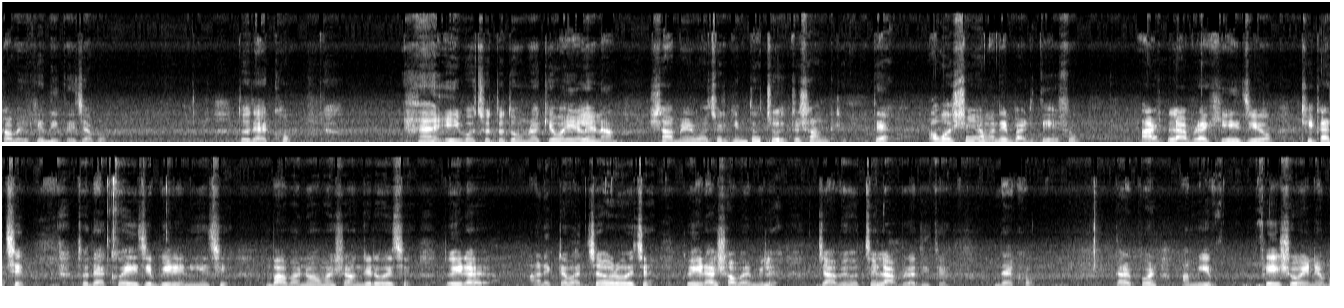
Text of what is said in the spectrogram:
সবাইকে দিতে যাব। তো দেখো হ্যাঁ এই বছর তো তোমরা কেউ এলে না। সামনের বছর কিন্তু চৈত্র সংক্রান্তিতে অবশ্যই আমাদের বাড়িতে এসো আর লাবড়া খেয়ে যেও, ঠিক আছে? তো দেখো, এই যে বেড়ে নিয়েছি, বাবানও আমার সঙ্গে রয়েছে, তো এরা, আরেকটা বাচ্চাও রয়েছে, তো এরা সবাই মিলে যাবে হচ্ছে লাবড়া দিতে। দেখো, তারপর আমি ফ্রেশ হয়ে নেব,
